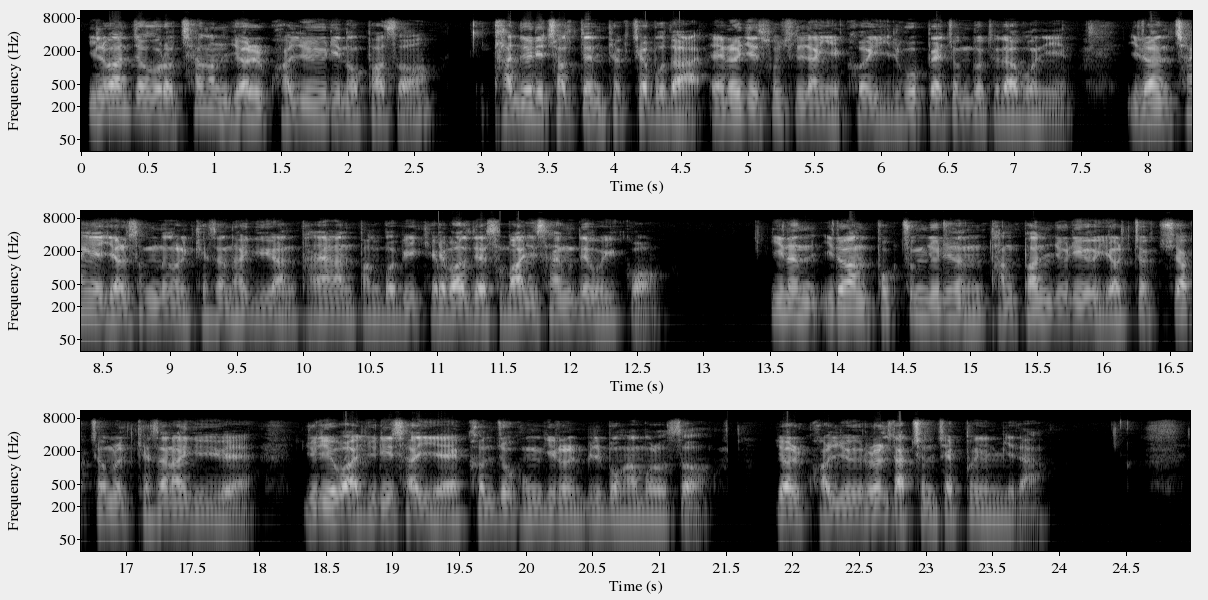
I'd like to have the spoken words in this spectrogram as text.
일반적으로 창은 열 관류율이 높아서 단열이 잘된 벽체보다 에너지 손실량이 거의 7배 정도 되다 보니 이러한 창의 열 성능을 개선하기 위한 다양한 방법이 개발돼서 많이 사용되고 있고 이는 이러한 복층 유리는 단판 유리의 열적 취약점을 개선하기 위해 유리와 유리 사이에 건조 공기를 밀봉함으로써 열 관류율을 낮춘 제품입니다.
